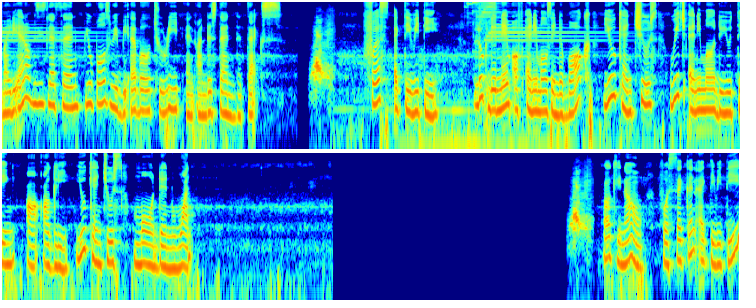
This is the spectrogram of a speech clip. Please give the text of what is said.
by the end of this lesson, pupils will be able to read and understand the text. First activity. Look the name of animals in the box. You can choose which animal do you think are ugly. You can choose more than one. Okay, now for second activity,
